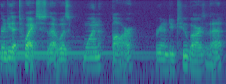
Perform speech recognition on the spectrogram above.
We're going to do that twice. So that was one bar. We're going to do two bars of that.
